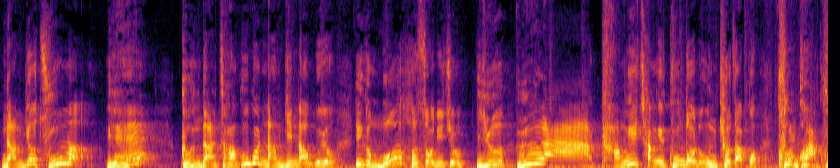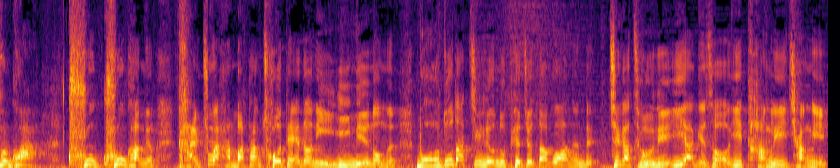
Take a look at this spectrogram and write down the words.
남겨주마! 예? 건달 자국을 남긴다고요? 이거 뭐 헛소리죠? 여, 으아! 당위창이 군도를 움켜잡고 쿵쾅 쿵쾅 쿡쿡 하며 칼춤을 한바탕 쳐대더니 이 네놈은 모두 다 찔려 눕혀졌다고 하는데 제가 전에 이야기에서 이 당리창이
